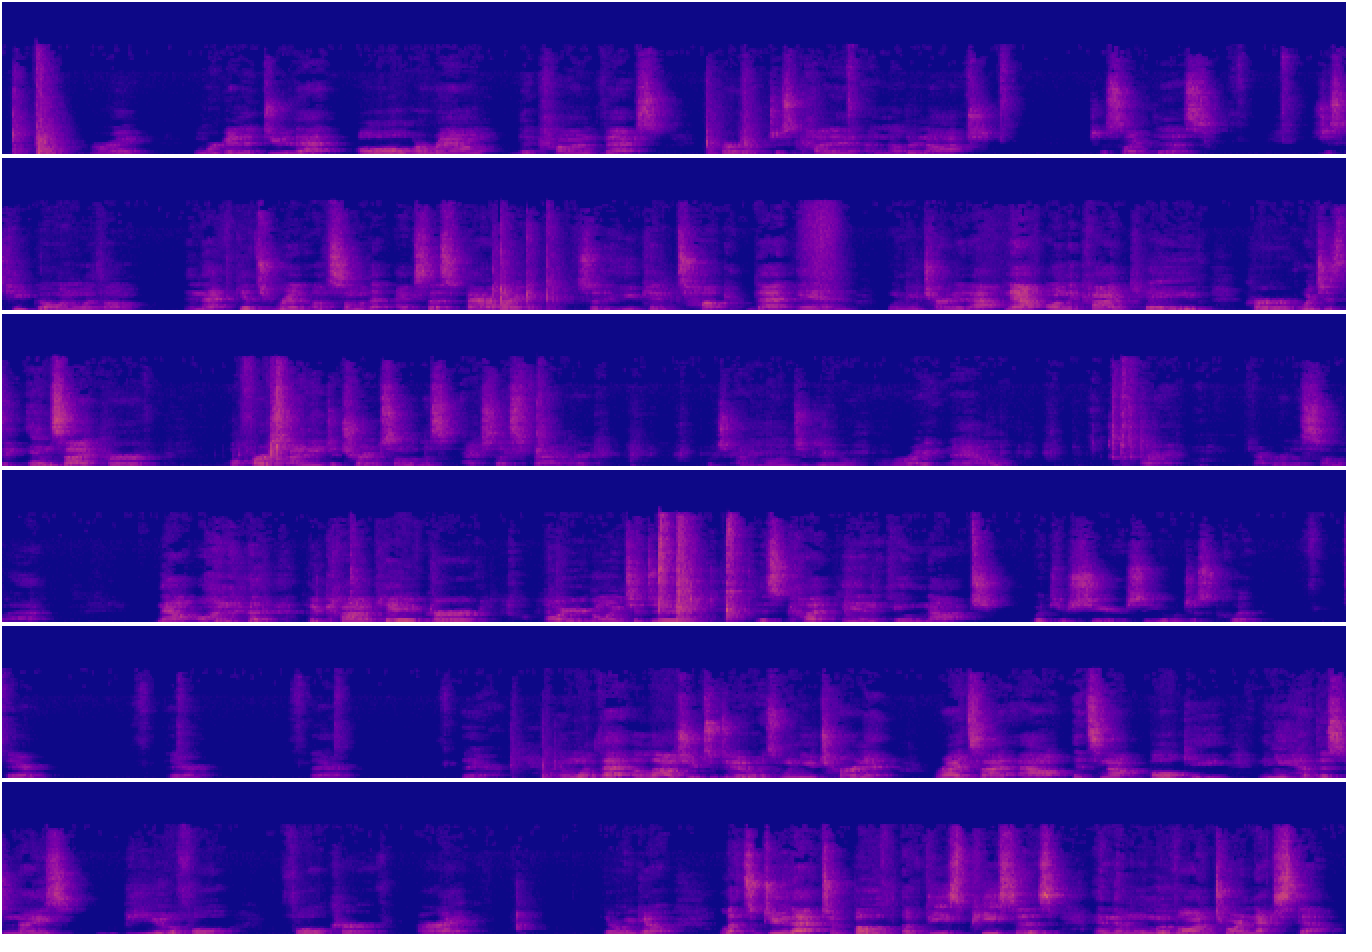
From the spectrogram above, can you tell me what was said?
All right, we're going to do that all around the convex curve. Just cut in another notch, just like this. Just keep going with them, and that gets rid of some of the excess fabric so that you can tuck that in when you turn it out. Now, on the concave curve, which is the inside curve, well, first I need to trim some of this excess fabric, which I'm going to do right now. All right, got rid of some of that. Now on the concave curve, all you're going to do is cut in a notch with your shears. So you will just clip there, there, there, there. And what that allows you to do is when you turn it right side out, it's not bulky and you have this nice, beautiful full curve. All right, there we go. Let's do that to both of these pieces and then we'll move on to our next step.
